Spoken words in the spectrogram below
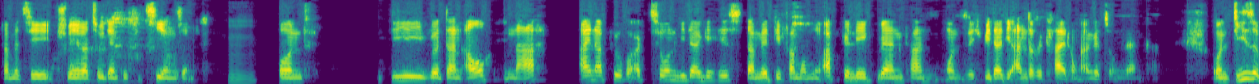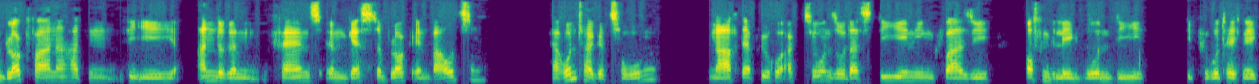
damit sie schwerer zu identifizieren sind. Mhm. Und die wird dann auch nach einer Pyroaktion wieder gehisst, damit die Vermummung abgelegt werden kann und sich wieder die andere Kleidung angezogen werden kann. Und diese Blockfahne hatten die anderen Fans im Gästeblock in Bautzen heruntergezogen nach der Pyroaktion, so dass diejenigen quasi offengelegt wurden, die die Pyrotechnik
